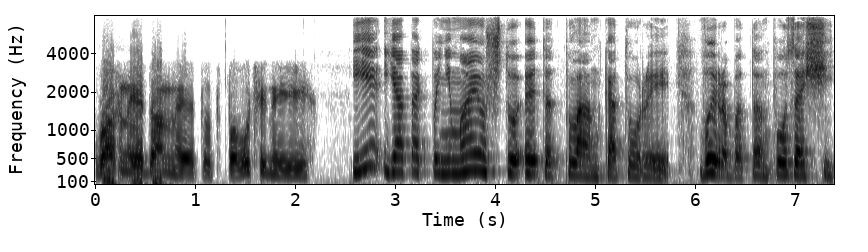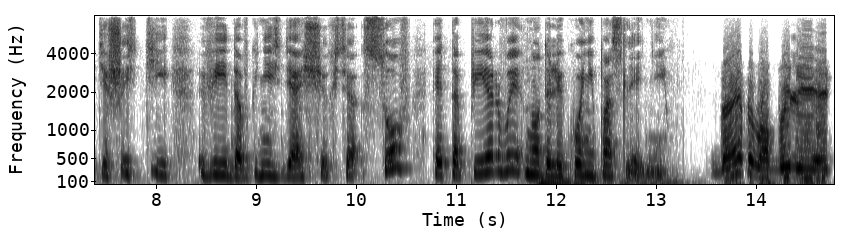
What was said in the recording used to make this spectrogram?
важные данные тут получены и и я так понимаю, что этот план, который выработан по защите шести видов гнездящихся сов, это первый, но далеко не последний. До этого были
